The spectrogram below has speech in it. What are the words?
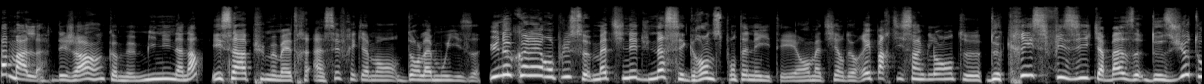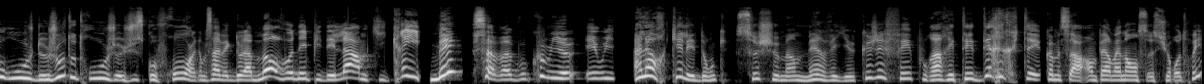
pas mal, déjà, hein, comme mini nana. Et ça a pu me mettre assez fréquemment dans la mouise. Une colère, en plus, matinée d'une assez grande spontanéité, en matière de répartie cinglante, de crise physique à base de yeux tout rouges, de joues toutes rouges jusqu'au front, hein, comme ça, avec de la morvonnée puis des larmes qui crient. Mais ça va beaucoup mieux, et oui. Alors, quel est donc ce chemin merveilleux que j'ai fait pour arrêter d'éructer comme ça en permanence sur autrui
